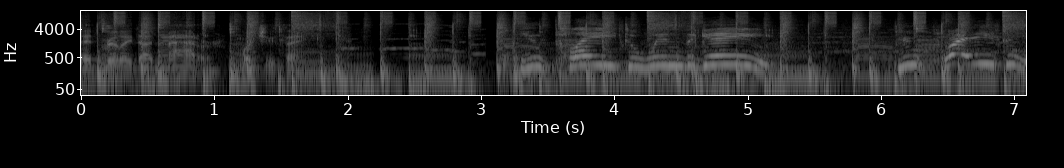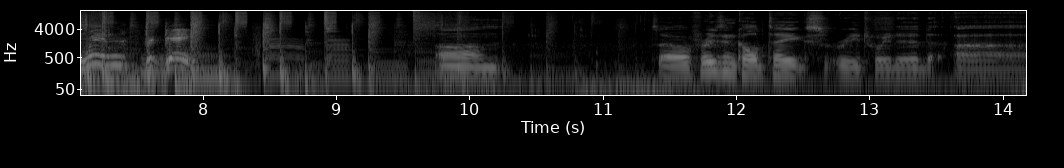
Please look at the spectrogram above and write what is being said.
It really doesn't matter what you think. You play to win the game. You play to win the game. Um, so freezing cold takes retweeted uh,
